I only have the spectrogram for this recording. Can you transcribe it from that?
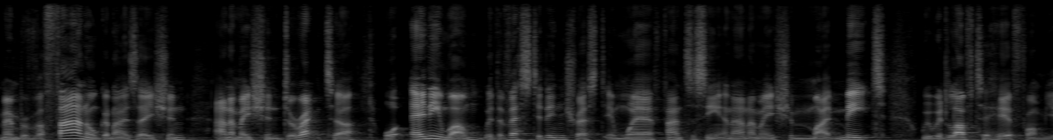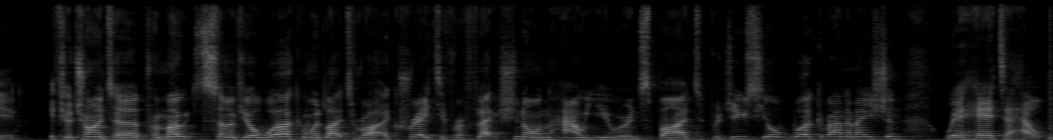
member of a fan organisation, animation director, or anyone with a vested interest in where fantasy and animation might meet, we would love to hear from you. If you're trying to promote some of your work and would like to write a creative reflection on how you were inspired to produce your work of animation, we're here to help.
